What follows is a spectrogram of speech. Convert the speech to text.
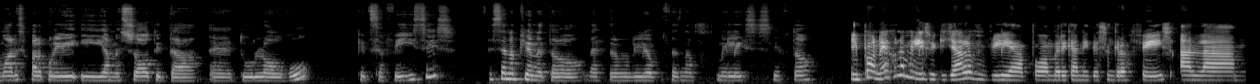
Μου άρεσε πάρα πολύ η αμεσότητα ε, του λόγου και της αφήγησης. Εσένα ποιο είναι το δεύτερο βιβλίο που θες να μιλήσεις γι' αυτό; Λοιπόν, έχω να μιλήσω και για άλλα βιβλία από Αμερικανίδες συγγραφείς, αλλά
